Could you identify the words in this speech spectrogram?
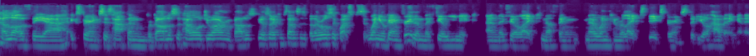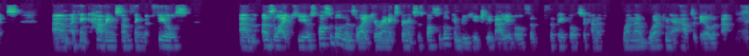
a lot of the uh, experiences happen regardless of how old you are and regardless of your circumstances. But they're also quite specific. When you're going through them, they feel unique and they feel like nothing, no one can relate to the experience that you're having, and it's um, I think having something that feels um, as like you as possible and as like your own experience as possible can be hugely valuable for, for people to kind of when they're working out how to deal with that.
